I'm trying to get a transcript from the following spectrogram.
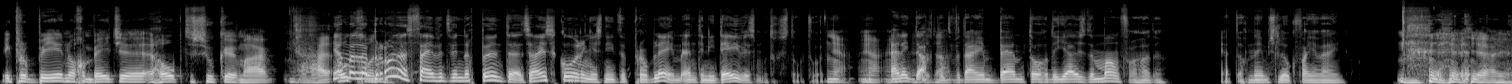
Ik probeer nog een beetje hoop te zoeken, maar ja, Ja, ook maar gewoon- LeBron had 25 punten. Zijn scoring is niet het probleem. Anthony Davis moet gestopt worden. Ja, ja, ja, en ik dacht inderdaad. dat we daar in Bam toch de juiste man voor hadden. Ja, toch, neem slok van je wijn. ja, ja.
